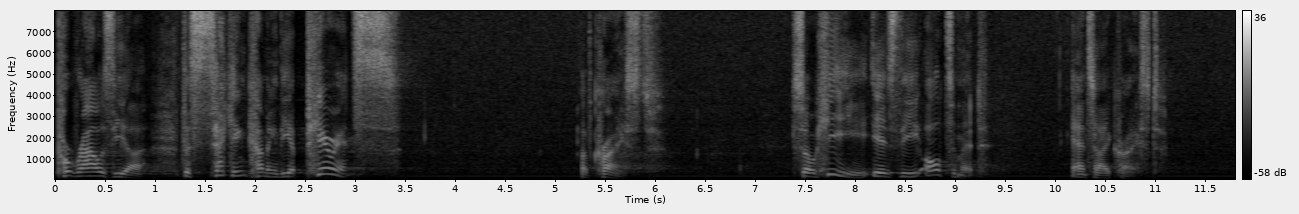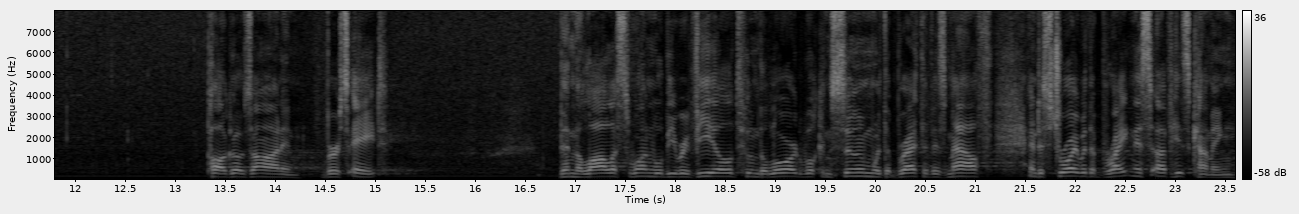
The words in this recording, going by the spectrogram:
parousia, the second coming, the appearance of Christ. So he is the ultimate Antichrist. Paul goes on in verse 8 Then the lawless one will be revealed, whom the Lord will consume with the breath of his mouth and destroy with the brightness of his coming.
